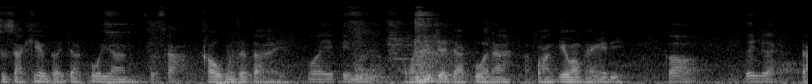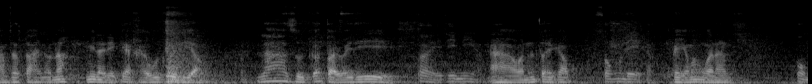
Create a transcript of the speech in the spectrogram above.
ศึกษาเข้มต่อยจากกัวยังศึกษาเขามวยสไตล์มวยฝีมือครับวันนี้เจอจากกัวนะครับวางเกมวางแผนให้ดี ก็เรื่อยตามสไตล์เราเนาะมีอะไรเด็กแก้ไขอาวุ้นเดียว ล่าสุดก็ต่อยไว้ที่ๆต่อยที่นี่ครับอ่าวันนั้นต่อยกับทรงเดชครับ เป็นยังไงบ้างวันนั้น ผม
